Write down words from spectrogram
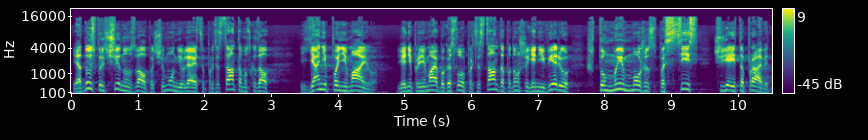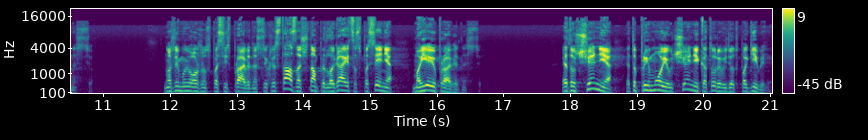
И одну из причин он назвал, почему он является протестантом, он сказал, я не понимаю, я не принимаю богословие протестанта, потому что я не верю, что мы можем спастись чьей-то праведностью. Но если мы можем спастись праведностью Христа, значит, нам предлагается спасение моей праведностью. Это учение, это прямое учение, которое ведет к погибели.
